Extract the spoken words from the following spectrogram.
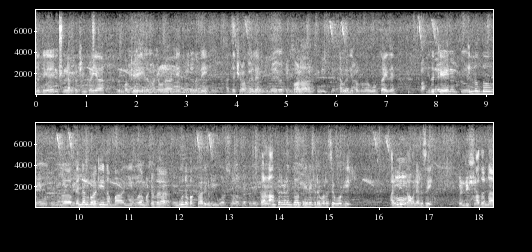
ಜೊತೆಗೆ ಡಾಕ್ಟರ್ ಶಂಕರಯ್ಯ ವಿಪಕ್ಷ ಹಿರೇಮಠ ಅವರ ನೇತೃತ್ವದಲ್ಲಿ ಅಧ್ಯಕ್ಷರಾದ ಮೇಲೆ ಭಾಳ ಅಭಿವೃದ್ಧಿ ಪಥದಲ್ಲಿ ಹೋಗ್ತಾ ಇದೆ. ಇದಕ್ಕೆ ಇನ್ನೊಂದು ಬೆನ್ನೆಲುಬಾಗಿ ನಮ್ಮ ಈ ಮಠದ ಮೂಲ ಭಕ್ತಾದಿಗಳು ಕಾರಣಾಂತರಗಳಿಂದ ಬೇರೆ ಕಡೆ ವಲಸೆ ಹೋಗಿ ಅಲ್ಲಿ ತಾವು ನೆಲೆಸಿ ಅದನ್ನು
